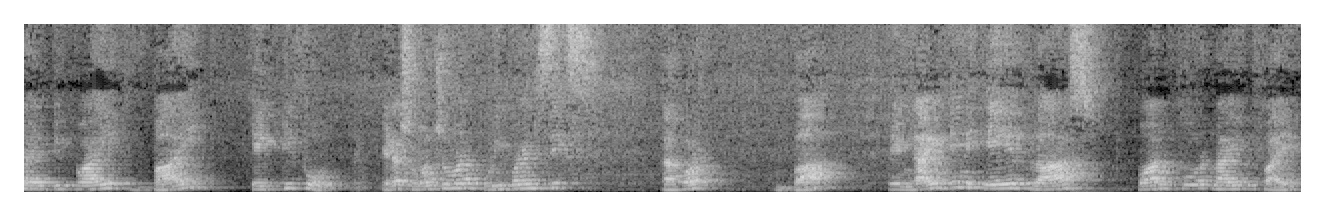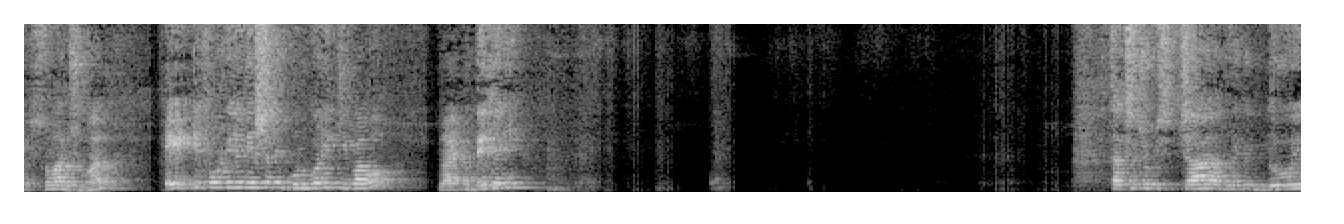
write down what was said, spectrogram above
ninety five by eighty four এটা সমান সমান কুড়ি পয়েন্ট সিক্স তারপর বা এই nineteen A plus one four nine five সমান সমান এইটটি ফোরকে যদি এর সাথে গুণ করি কি পাবো? না, একটু দেখে নিই। চারশো চব্বিশ চার দুই,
